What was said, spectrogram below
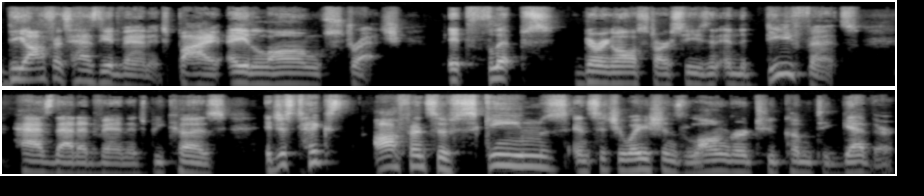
The offense has the advantage by a long stretch. It flips during all star season, and the defense has that advantage because it just takes offensive schemes and situations longer to come together.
